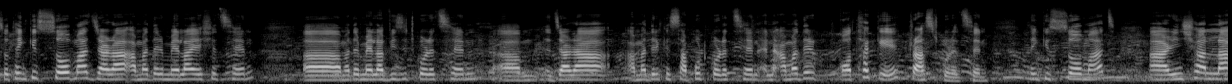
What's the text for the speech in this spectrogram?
so thank you so much যারা আমাদের মেলায় এসেছেন। আমাদের মেলা ভিজিট করেছেন যারা আমাদেরকে সাপোর্ট করেছেন অ্যান্ড আমাদের কথাকে ট্রাস্ট করেছেন। থ্যাংক ইউ সো মাচ আর ইনশাল্লাহ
